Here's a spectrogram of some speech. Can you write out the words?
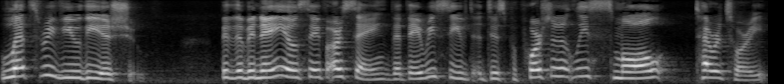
Let's review the issue. The Bnei Yosef are saying that they received a disproportionately small territory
